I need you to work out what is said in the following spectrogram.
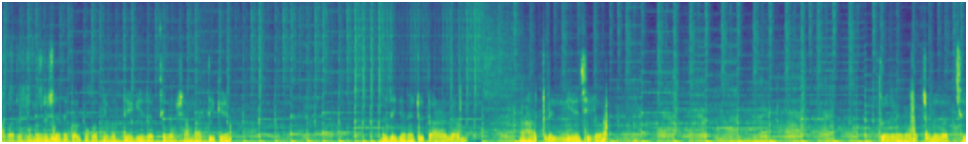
আবারও বন্ধুদের সাথে গল্প করতে করতে এগিয়ে যাচ্ছিলাম সামনের দিকে। যেখানে একটু দাঁড়ালাম হাফ লেগে গিয়েছিল। তো আবার চলে যাচ্ছি।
